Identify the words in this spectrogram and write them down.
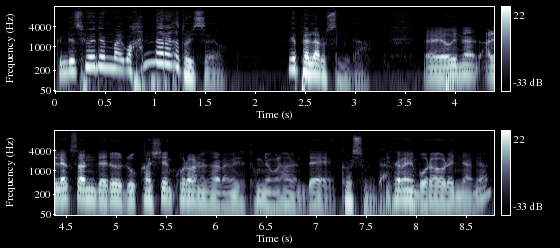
근데 스웨덴 말고 한 나라가 더 있어요. 그게 벨라루스입니다. 예, 여기는 알렉산데르 루카셴코라는 사람이 대통령을 하는데 그렇습니다. 이 사람이 뭐라 그랬냐면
